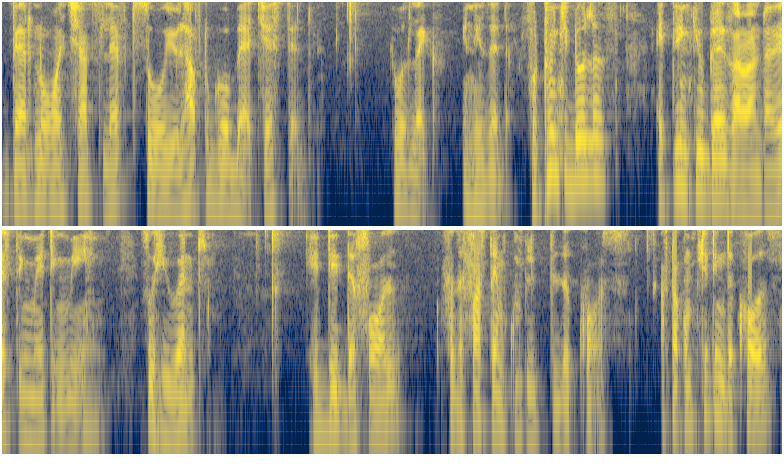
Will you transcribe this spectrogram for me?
there are no white shirts left so you'll have to go bare chested. He was like in his head for $20 i think you guys are underestimating me. So he went. He did the fall. For the first time completed the course. After completing the course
